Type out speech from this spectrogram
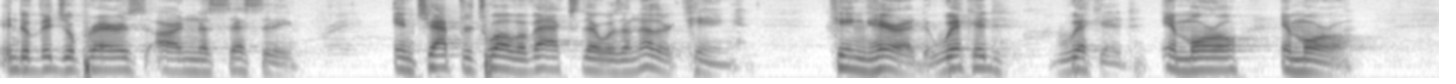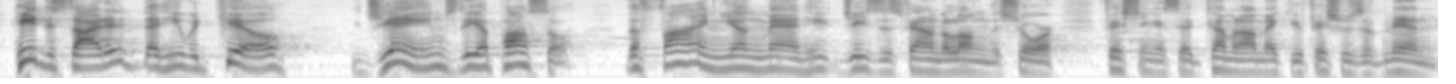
Individual prayers are a necessity. In chapter 12 of Acts, there was another king, King Herod, wicked, wicked, immoral, immoral. He decided that he would kill James the apostle, the fine young man he, Jesus found along the shore fishing and said, Come and I'll make you fishers of men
